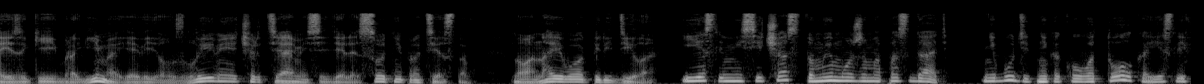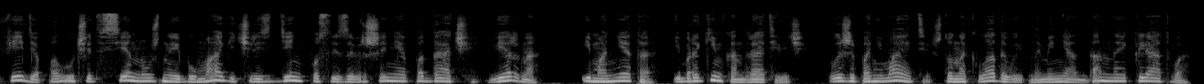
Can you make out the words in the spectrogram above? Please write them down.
языке Ибрагима я видел злыми чертями сидели сотни протестов, но она его опередила. «Если не сейчас, то мы можем опоздать. Не будет никакого толка, если Федя получит все нужные бумаги через день после завершения подачи, верно? И монета, Ибрагим Кондратьевич, вы же понимаете, что накладывает на меня данная клятва».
